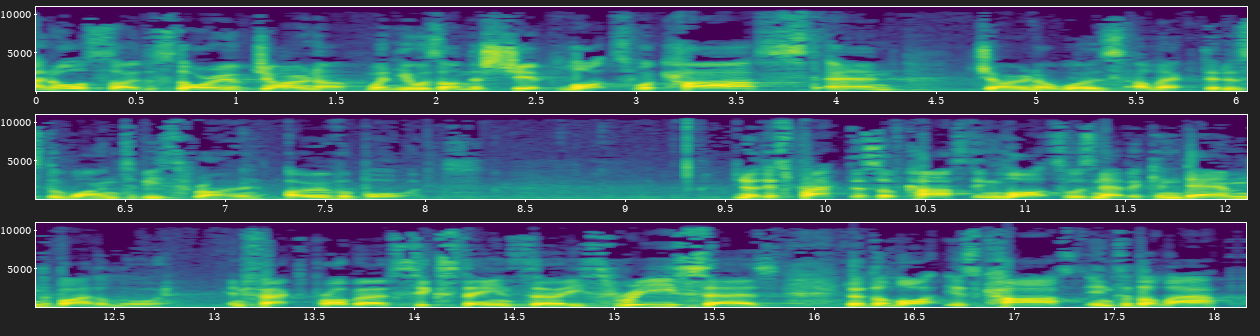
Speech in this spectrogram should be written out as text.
And also the story of Jonah when he was on the ship. Lots were cast, and Jonah was elected as the one to be thrown overboard. You know, this practice of casting lots was never condemned by the Lord. In fact, Proverbs 16:33 says that the lot is cast into the lap,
